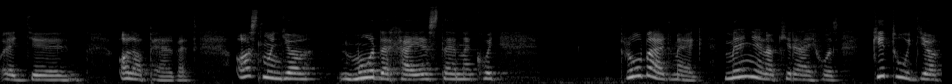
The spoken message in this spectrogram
egy alapelvet. Azt mondja Mordechai Eszternek, hogy Próbáld meg, menj el a királyhoz, ki tudja,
